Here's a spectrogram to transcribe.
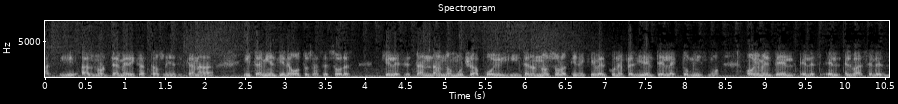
así al norte de América, Estados Unidos y Canadá. Y también tiene otros asesores que les están dando mucho apoyo interno. No solo tiene que ver con el presidente electo mismo, obviamente él, él, es, él, va a ser el,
